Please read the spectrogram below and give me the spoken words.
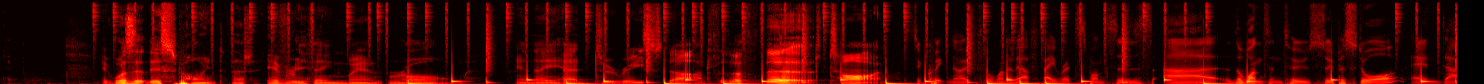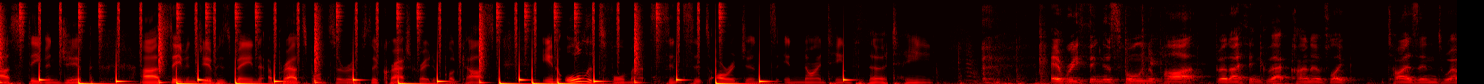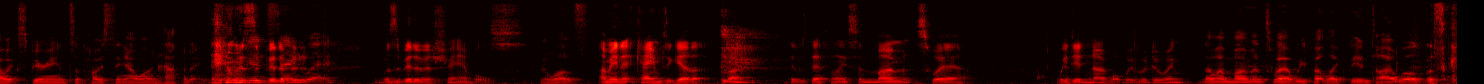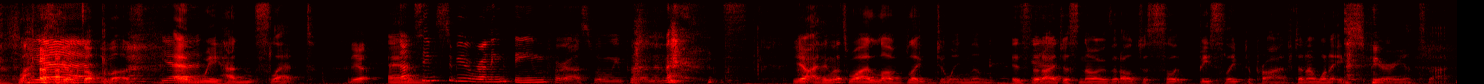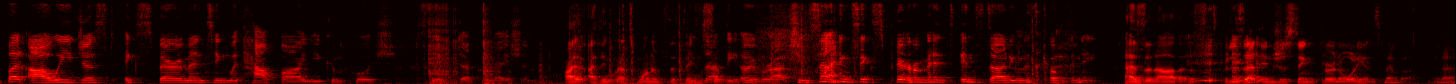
It was at this point that everything went wrong, and they had to restart for the third time. Just a quick note for one of our favourite sponsors, uh, the Ones and Twos Superstore and uh, Stephen Jib. Uh, Stephen Jib has been a proud sponsor of the Crash Creative Podcast in all its formats since its origins in 1913. Everything is falling apart, but I think that kind of like ties into our experience of hosting our own happening. It was a Good bit of a, it was a bit of a shambles. It was. I mean, it came together, but there was definitely some moments where we didn't know what we were doing. There were moments where we felt like the entire world was collapsing Yeah. on top of us, Yeah. and we hadn't slept. Yeah. And That seems to be a running theme for us when we put on events. yeah, I think that's why I love like doing them. Is that I just know that I'll just sleep, be sleep deprived, and I want to experience that. But are we just experimenting with how far you can push sleep deprivation? I, I think that's one of the Is things that that, the overarching science experiment in starting this company? as an artist, But is that interesting for an audience member? You know,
